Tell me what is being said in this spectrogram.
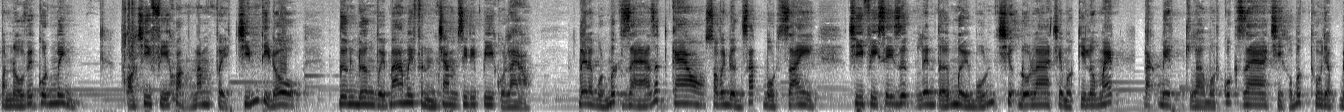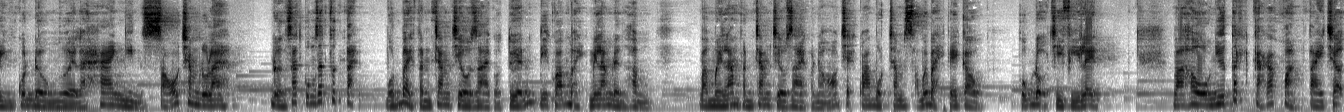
và nối với Côn Minh, có chi phí khoảng 5,9 tỷ đô, tương đương với 30% GDP của Lào. Đây là một mức giá rất cao so với đường sắt bột dây, chi phí xây dựng lên tới 14 triệu đô la trên một km, đặc biệt là một quốc gia chỉ có mức thu nhập bình quân đầu người là 2.600 đô la. Đường sắt cũng rất phức tạp, 47% chiều dài của tuyến đi qua 75 đường hầm và 15% chiều dài của nó chạy qua 167 cây cầu, cũng độ chi phí lên. Và hầu như tất cả các khoản tài trợ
